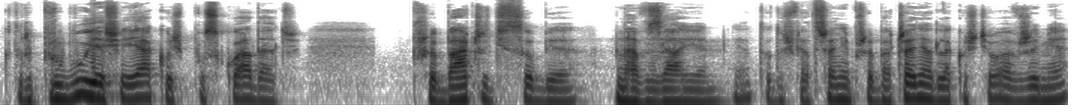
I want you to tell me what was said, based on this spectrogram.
który próbuje się jakoś poskładać, przebaczyć sobie nawzajem. Nie? To doświadczenie przebaczenia dla Kościoła w Rzymie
